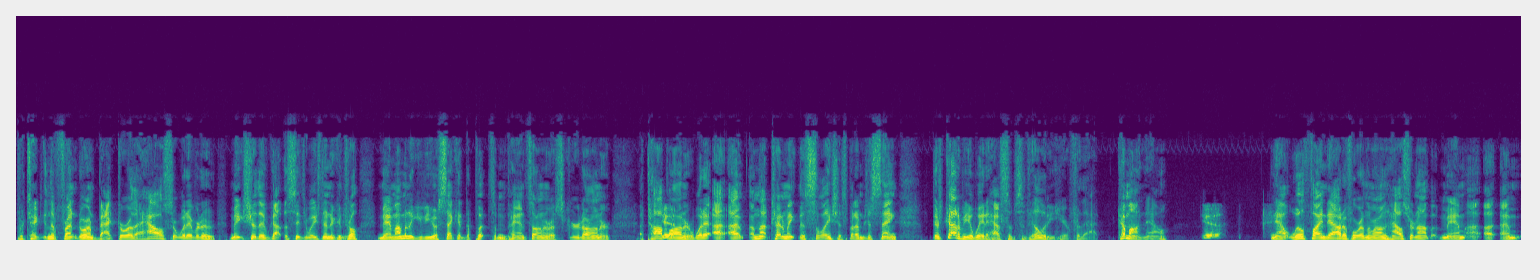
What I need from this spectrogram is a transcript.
protecting the front door and back door of the house or whatever to make sure they've got the situation under control, ma'am, I'm going to give you a second to put some pants on or a skirt on or a top Yeah. on or what. I, I, I'm not trying to make this salacious, but I'm just saying there's got to be a way to have some civility here for that. Come on now. Now we'll find out if we're in the wrong house or not. But ma'am, I, I'm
